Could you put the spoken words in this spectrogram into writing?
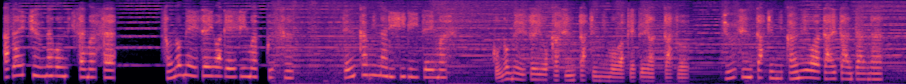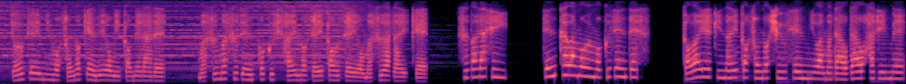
浅井中納言久政。その名声はゲージマックス。天下になり響いています。この名声を家臣たちにも分けてやったぞ。重臣たちに関与を与えたんだな。朝廷にもその権威を認められ、ますます全国支配の正当性を増す浅井家。素晴らしい。天下はもう目前です。とはいえ機内とその周辺にはまだ織田をはじめ、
